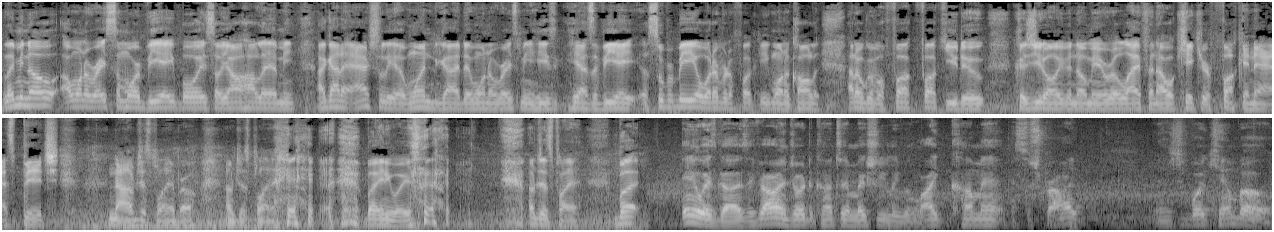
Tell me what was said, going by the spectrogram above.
let me know. I want to race some more V8 boys, so y'all holler at me. I got a, actually a one guy that want to race me. He's he has a V8, a Super Bee or whatever the fuck he want to call it. I don't give a fuck. Fuck you, dude, because you don't even know me in real life, and I will kick your fucking ass, bitch. Nah, I'm just playing, bro. I'm just playing. but anyways, I'm just playing. But anyways, guys, if y'all enjoyed the content, make sure you leave a like, comment, and subscribe. And it's your boy Kimbo.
